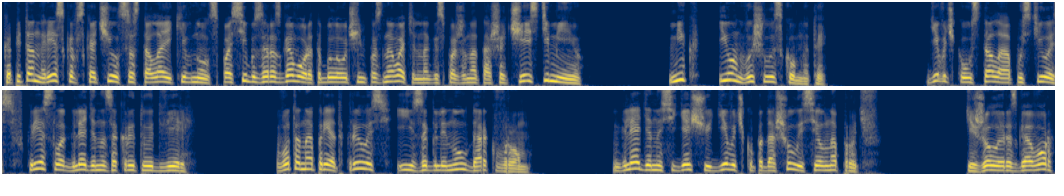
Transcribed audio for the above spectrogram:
Капитан резко вскочил со стола и кивнул. «Спасибо за разговор, это было очень познавательно, госпожа Наташа. Честь имею!» Миг, и он вышел из комнаты. Девочка устало опустилась в кресло, глядя на закрытую дверь. Вот она приоткрылась, и заглянул Дарк в ром. Глядя на сидящую девочку, подошел и сел напротив. Тяжелый разговор.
